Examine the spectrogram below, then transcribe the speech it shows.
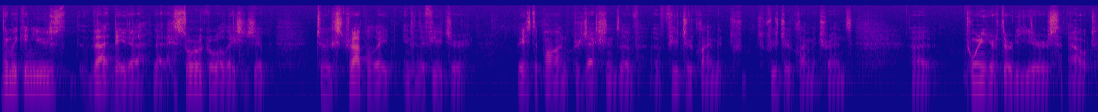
Then we can use that data, that historical relationship, to extrapolate into the future based upon projections of, of future, climate, future climate trends uh, 20 or 30 years out.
